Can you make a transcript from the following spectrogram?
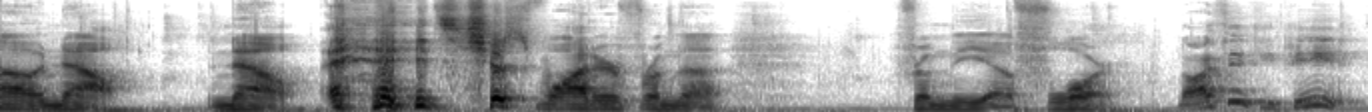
Oh no, no! it's just water from the from the uh, floor. No, I think he peed.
